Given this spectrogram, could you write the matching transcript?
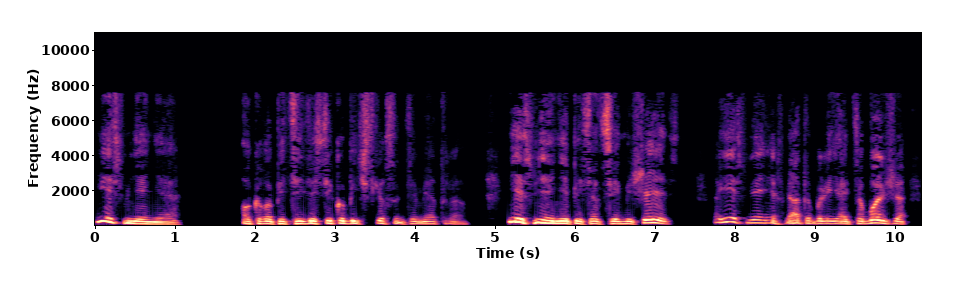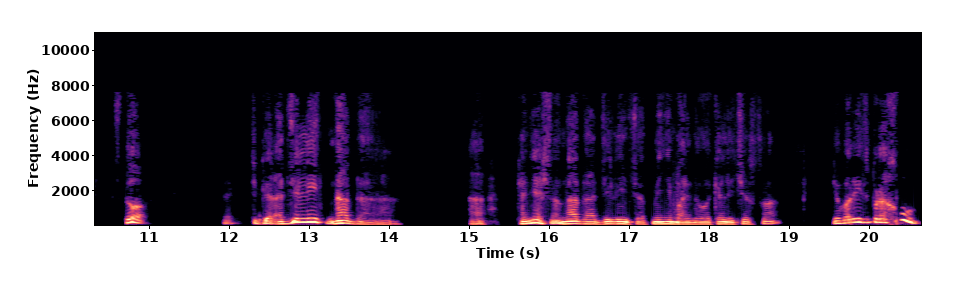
Есть мнение около 50 кубических сантиметров. Есть мнение 57,6. А есть мнение, что это были яйца больше 100. Теперь отделить надо. А, конечно, надо отделить от минимального количества. Говорить браху.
